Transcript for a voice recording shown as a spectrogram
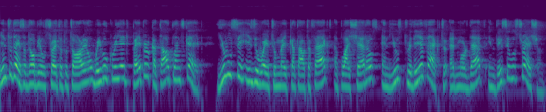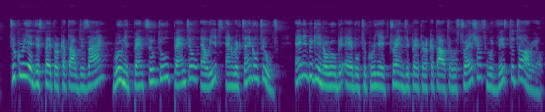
In today's Adobe Illustrator tutorial, we will create paper cutout landscape. You will see easy way to make cutout effect, apply shadows, and use 3D effect to add more depth in this illustration. To create this paper cutout design, we'll need pencil tool, pen tool, ellipse, and rectangle tools. Any beginner will be able to create trendy paper cutout illustrations with this tutorial.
